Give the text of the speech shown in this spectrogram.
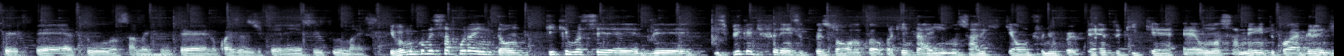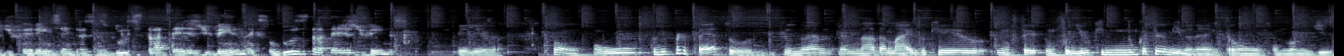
perpétuo, lançamento interno, quais as diferenças e tudo mais. E vamos começar por aí então. O que, que você vê? Explica a diferença pro pessoal, Rafael, para quem tá aí e não sabe o que é um funil perpétuo, o que é, é um lançamento, qual é a grande diferença entre essas duas estratégias de venda, né? Que são duas estratégias de vendas. Beleza. Bom, o funil perpétuo ele não é nada mais do que um, um funil que nunca termina, né? Então, como o nome diz,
